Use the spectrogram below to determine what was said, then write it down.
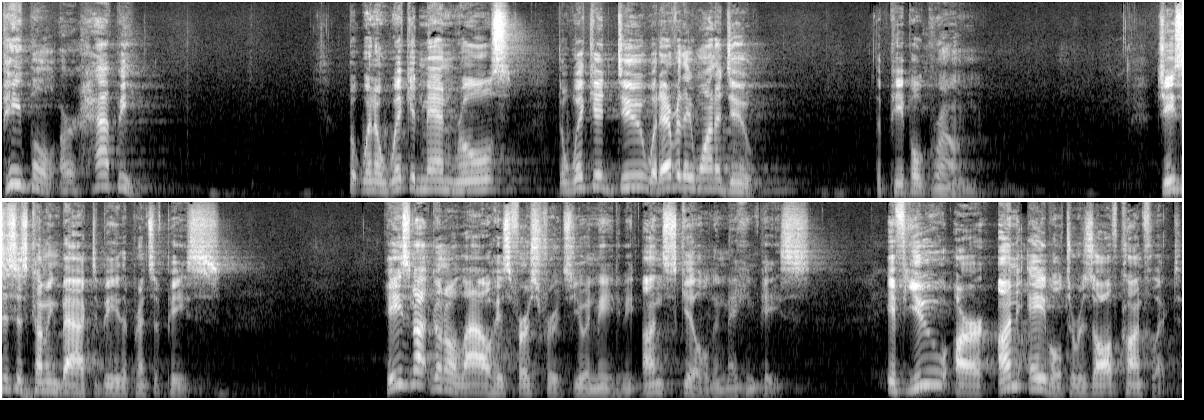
People are happy. But when a wicked man rules, the wicked do whatever they want to do. The people groan. Jesus is coming back to be the Prince of Peace. He's not going to allow his first fruits, you and me, to be unskilled in making peace. If you are unable to resolve conflict,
